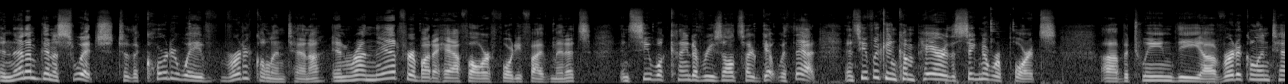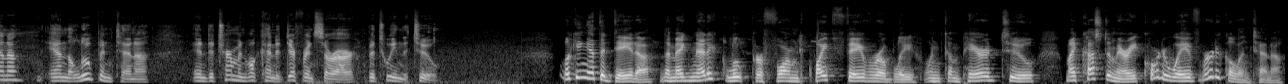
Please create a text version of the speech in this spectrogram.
And then I'm going to switch to the quarter wave vertical antenna and run that for about a half hour, 45 minutes, and see what kind of results I get with that. And see if we can compare the signal reports uh, between the uh, vertical antenna and the loop antenna and determine what kind of difference there are between the two. Looking at the data, the magnetic loop performed quite favorably when compared to my customary quarter wave vertical antenna.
